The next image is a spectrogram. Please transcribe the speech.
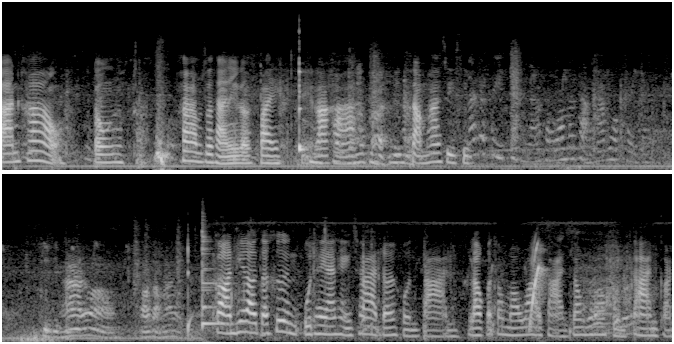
ร้านข้าว ตรงข้ามสถานีรถไฟนี่ราคาสามห้าสี่สิบสี่สิบห้าหรือเปล่าเอาสามห้าก่อนที่เราจะขึ้นอุทยานแห่งชาติดอยขนตาล เราก็ต้องมาไหว้ศาลเจ้าพ่อขนตาลก่อน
